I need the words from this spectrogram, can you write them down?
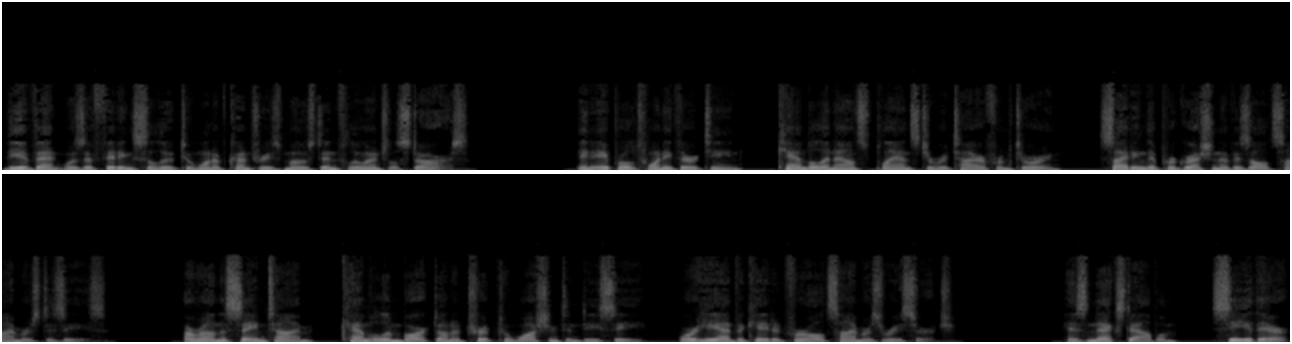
The event was a fitting salute to one of country's most influential stars. In April 2013, Campbell announced plans to retire from touring, citing the progression of his Alzheimer's disease. Around the same time, Campbell embarked on a trip to Washington, D.C., where he advocated for Alzheimer's research. His next album, See You There,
